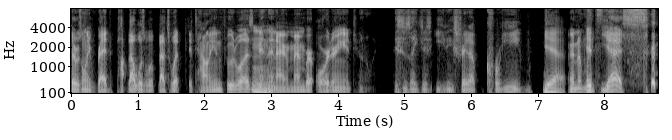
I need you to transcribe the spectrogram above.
There was only red. Po- that was what. That's what Italian food was. Mhm. And then I remember ordering it too. And I'm like, "This is like just eating straight up cream." Yeah. And I'm It's- like, "Yes."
